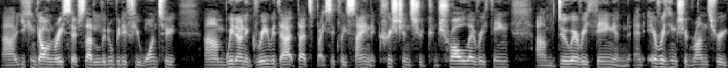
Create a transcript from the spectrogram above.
uh, you can go and research that a little bit if you want to. Um, we don't agree with that. That's basically saying that Christians should control everything, um, do everything, and, and everything should run through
